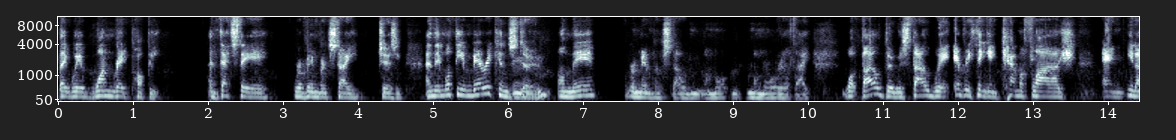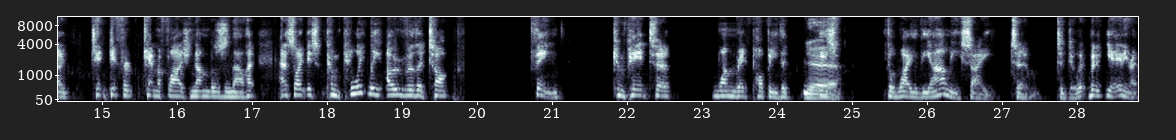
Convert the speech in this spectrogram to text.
They wear one red poppy, and that's their Remembrance Day jersey. And then what the Americans do hmm. on their Remembrance Day, Memorial Day, what they'll do is they'll wear everything in camouflage and you know t- different camouflage numbers, and they'll have, and it's like this completely over the top thing compared to one red poppy that yeah. is the way the army say to to do it. But yeah, anyway,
